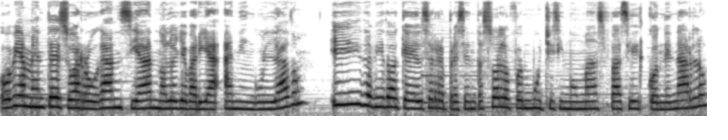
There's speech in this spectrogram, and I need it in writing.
Obviamente su arrogancia no lo llevaría a ningún lado y debido a que él se representa solo fue muchísimo más fácil condenarlo.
